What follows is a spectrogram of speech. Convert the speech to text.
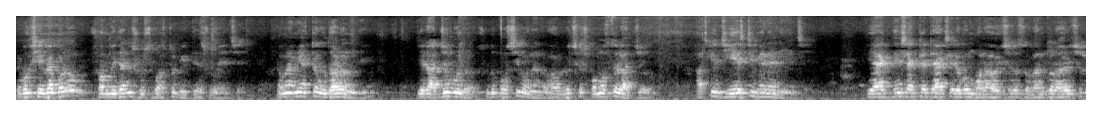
এবং সে ব্যাপারেও সংবিধানে সুস্পষ্ট নির্দেশ রয়েছে। যেমন আমি একটা উদাহরণ দিই, যে রাজ্যগুলো, শুধু পশ্চিমবঙ্গ না, ভারতবর্ষের সমস্ত রাজ্য আজকে জিএসটি মেনে নিয়েছে। যে এক দেশ একটা ট্যাক্স এরকম বলা হয়েছিল স্লোগান তোলা হয়েছিল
